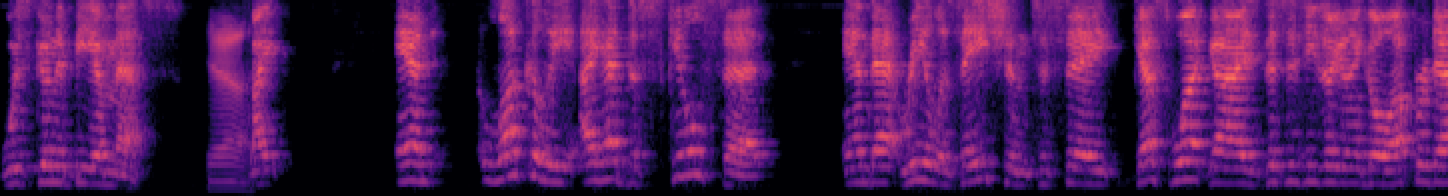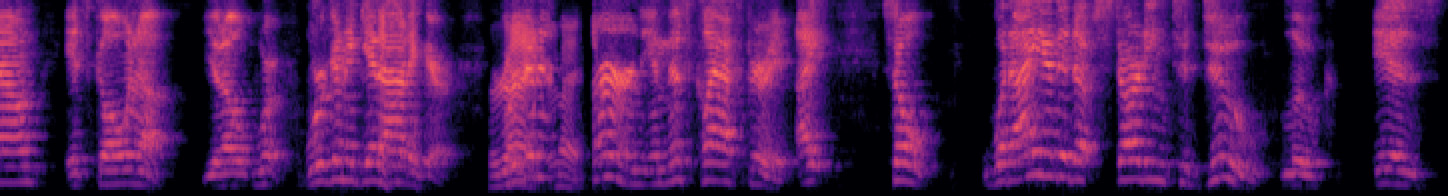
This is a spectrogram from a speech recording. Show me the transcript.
was going to be a mess. Yeah. Right. And luckily, I had the skill set and that realization to say, guess what, guys? This is either going to go up or down. It's going up. You know, we're we're going to get out of here. right, we're going to right. learn in this class period. I so what I ended up starting to do, Luke, is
